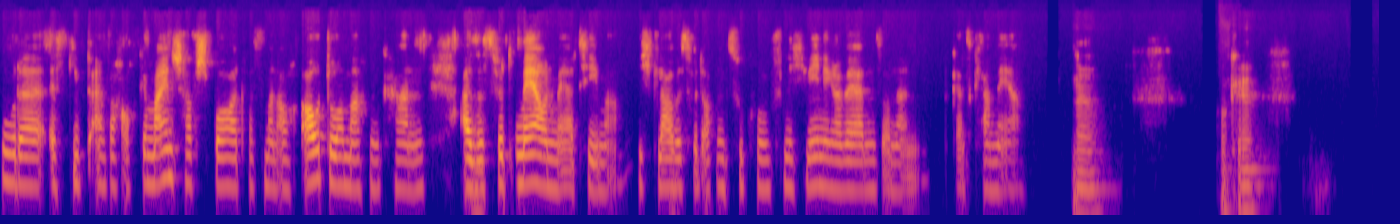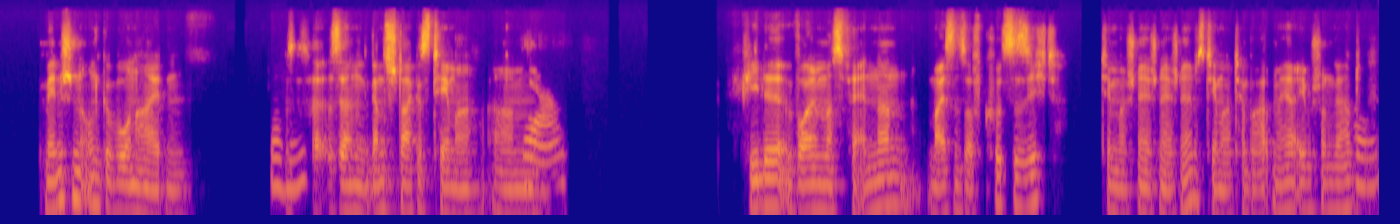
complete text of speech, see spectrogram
oder es gibt einfach auch Gemeinschaftssport, was man auch outdoor machen kann. Also es wird mehr und mehr Thema. Ich glaube, es wird auch in Zukunft nicht weniger werden, sondern ganz klar mehr. Ja. Okay. Menschen und Gewohnheiten. Mhm. Das ist ein ganz starkes Thema. Ähm, ja. Viele wollen was verändern, meistens auf kurze Sicht. Thema schnell, schnell, schnell. Das Thema Tempo hatten wir ja eben schon gehabt. Mhm.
